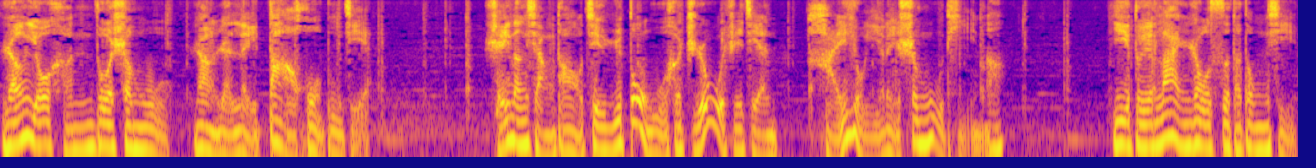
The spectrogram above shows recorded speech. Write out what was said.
仍有很多生物让人类大惑不解。谁能想到，介于动物和植物之间还有一类生物体呢？一堆烂肉似的东西，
